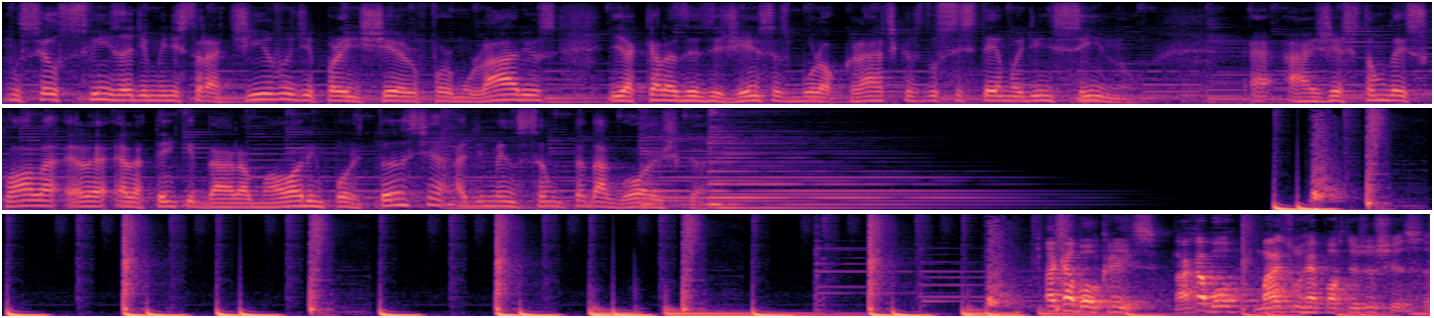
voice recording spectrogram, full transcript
nos seus fins administrativos de preencher formulários e aquelas exigências burocráticas do sistema de ensino. É, a gestão da escola ela, ela tem que dar a maior importância à dimensão pedagógica. Acabou, Cris. Acabou. Mais um Repórter Justiça.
